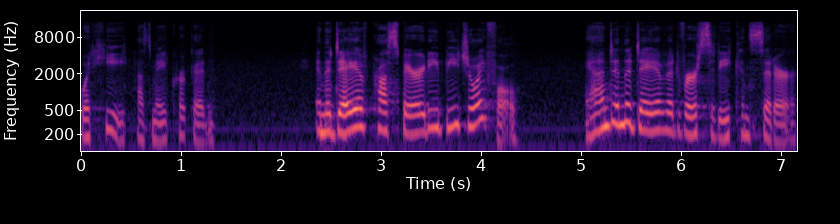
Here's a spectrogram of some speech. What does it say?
what he has made crooked? In the day of prosperity, be joyful, and in the day of adversity, consider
